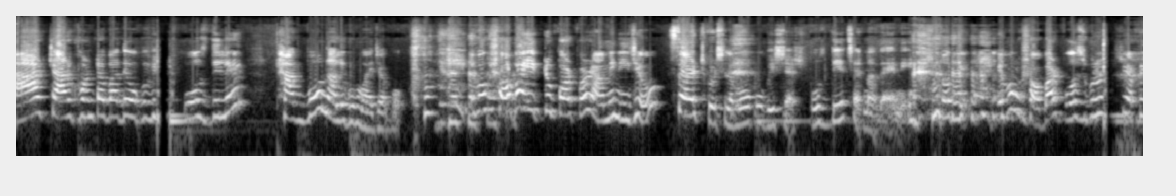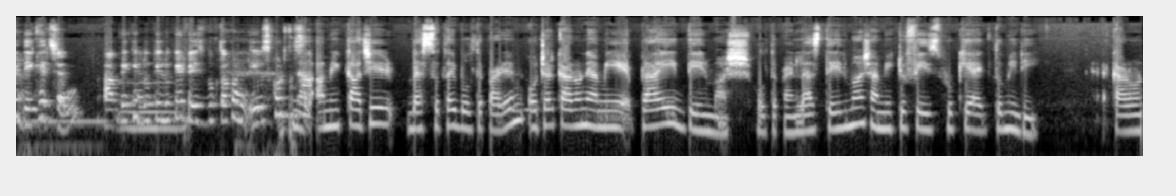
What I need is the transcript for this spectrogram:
আর চার ঘণ্টা বাদে উপবিশ্বাস পোস্ট দিলে থাকব নালে ঘুমায় যাব। এবং সবাই একটু পর পর আমি নিজেও সার্চ করছিলাম অপু বিশ্বাস পোস্ট দিয়েছে? না দেয়নি। এবং সবার পোস্টগুলো আপনি দেখেছেন। আপনি কি লুকিয়ে লুকিয়ে ফেসবুক তখন ইউজ না আমি কাজের ব্যস্ততাই বলতে পারেন। ওটার কারণে আমি প্রায় দেড় মাস বলতে পারেন। লাস্ট দেড় মাস আমি একটু ফেসবুকে একদমই নেই। কারণ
